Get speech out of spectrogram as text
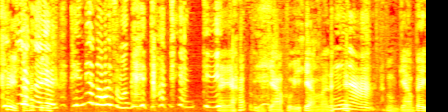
可以停电了耶！停电了，为什么可以搭电梯？哎呀，唔惊危险啊，嗯呐、唔惊被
